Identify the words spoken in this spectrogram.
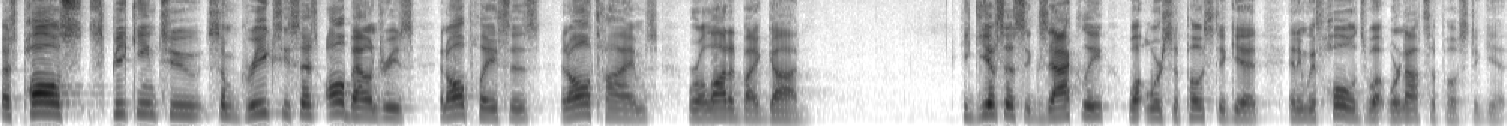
as Paul's speaking to some Greeks, he says, All boundaries and all places and all times were allotted by God. He gives us exactly what we're supposed to get, and He withholds what we're not supposed to get.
